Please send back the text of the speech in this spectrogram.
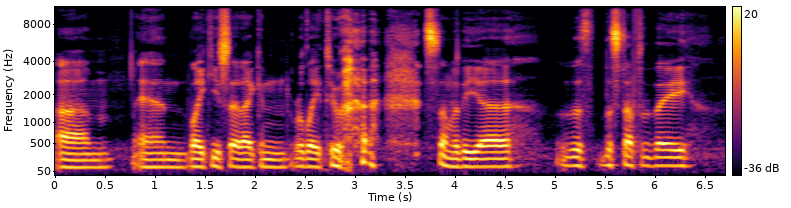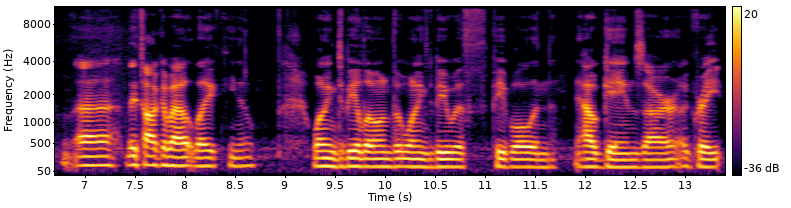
Um, and like you said, I can relate to some of the uh, the the stuff that they uh, they talk about, like you know, wanting to be alone but wanting to be with people, and how games are a great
